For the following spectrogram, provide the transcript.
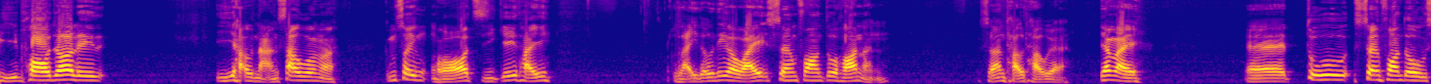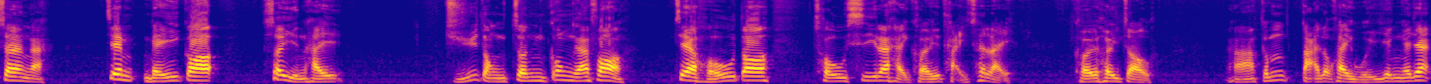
而破咗，你以後難收啊嘛！咁所以我自己睇嚟到呢個位，雙方都可能想唞唞嘅，因為誒、都雙方都好傷噶，即係美國雖然係主動進攻嘅一方，即係好多措施咧係佢提出嚟，佢去做嚇，咁、大陸係回應嘅啫。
